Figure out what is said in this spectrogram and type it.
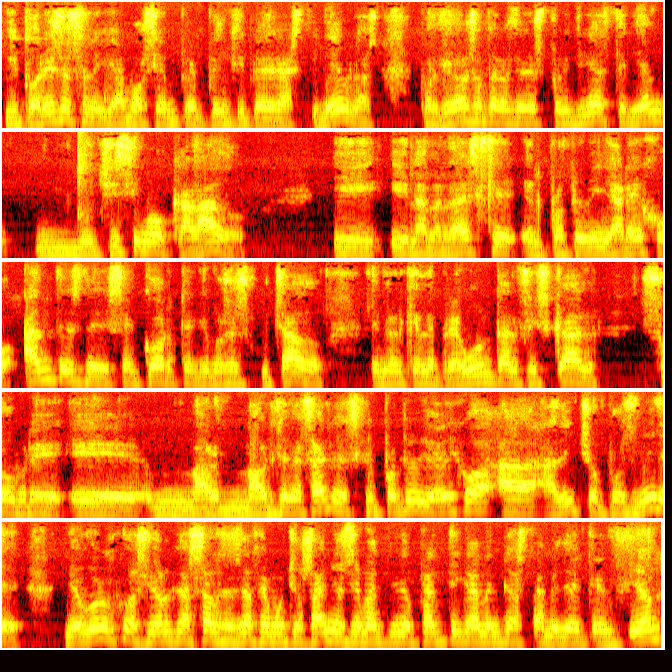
Y por eso se le llamó siempre el príncipe de las tinieblas, porque las operaciones políticas tenían muchísimo calado. Y, y la verdad es que el propio Villarejo, antes de ese corte que hemos escuchado, en el que le pregunta el fiscal sobre eh, Ma- Mauricio Casals, es que el propio Villarejo ha, ha dicho, pues mire, yo conozco al señor Casals desde hace muchos años y he mantenido prácticamente hasta mi detención,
